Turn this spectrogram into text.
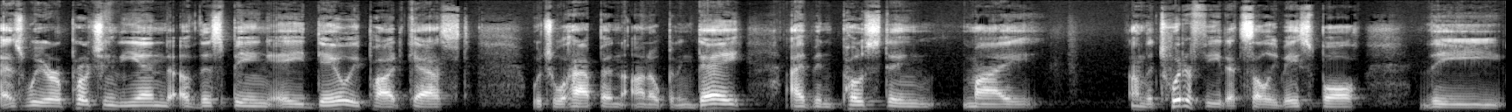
as we are approaching the end of this being a daily podcast, which will happen on opening day. I've been posting my on the Twitter feed at Sully Baseball the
